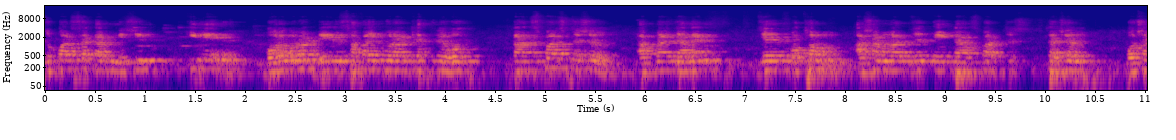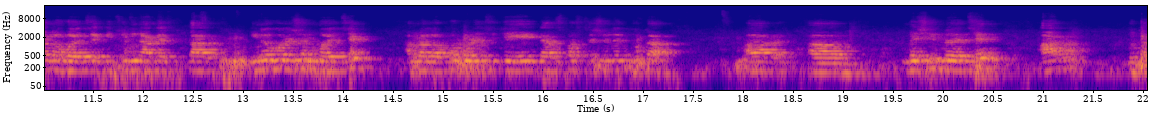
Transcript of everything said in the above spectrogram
সুপার সাকার মেশিন কিনে বড় বড় ড্রেন সাফাই করার ক্ষেত্রে হোক ট্রান্সফার স্টেশন আপনারা জানেন যে প্রথম আসাম রাজ্যে এই ট্রান্সফার স্টেশন বসানো হয়েছে, কিছুদিন আগে তার ইনোগ্রেশন হয়েছে। আমরা লক্ষ্য করেছি যে এই ট্রান্সফার স্টেশনের দুটা, আর মেশিন রয়েছে, আর দুটো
